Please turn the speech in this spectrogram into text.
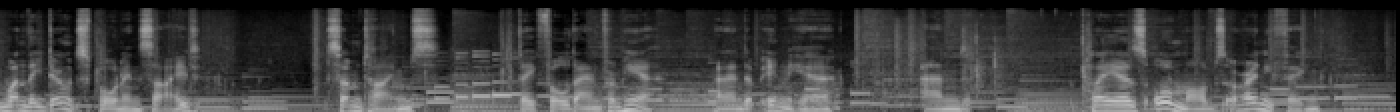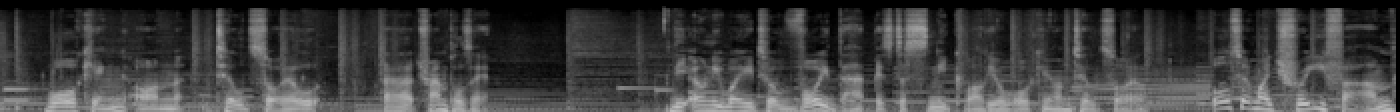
when they don't spawn inside, sometimes they fall down from here and end up in here, and players or mobs or anything walking on tilled soil uh, tramples it. The only way to avoid that is to sneak while you're walking on tilled soil. Also, my tree farm,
